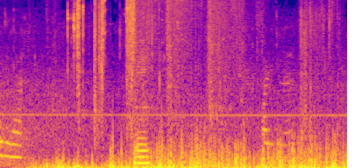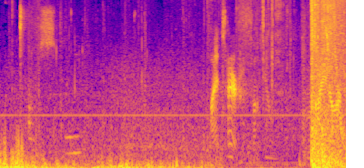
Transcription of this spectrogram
Who did that? Me. Why did you do that? I'm sorry. My entire fucking right arm.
